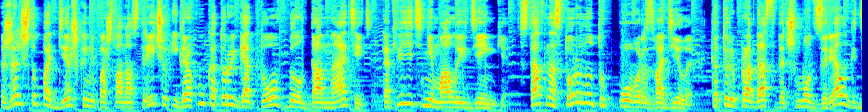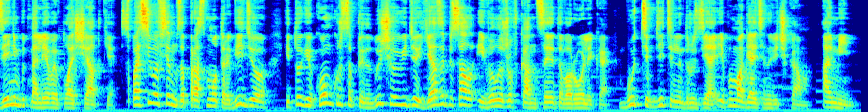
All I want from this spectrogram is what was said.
Жаль, что поддержка не пошла навстречу игроку, который готов был донатить. Как видите, немалые деньги, встав на сторону тупого разводилы, который продаст этот шмот зырял где-нибудь на левой площадке. Спасибо всем за просмотр видео. Итоги конкурса предыдущего видео я записал и выложу в конце этого ролика. Будьте бдительны, друзья, и помогайте новичкам. Аминь.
